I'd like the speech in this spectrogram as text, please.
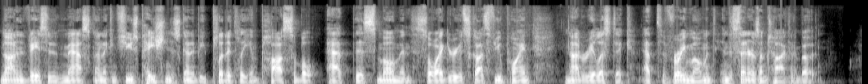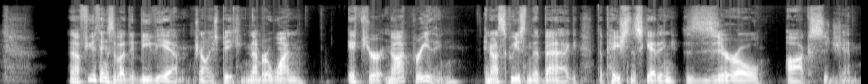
non-invasive mask on a confused patient is going to be politically impossible at this moment. So I agree with Scott's viewpoint not realistic at the very moment in the centers I'm talking about. Now, a few things about the BVM, generally speaking. Number one, if you're not breathing and not squeezing the bag, the patient's getting zero oxygen.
